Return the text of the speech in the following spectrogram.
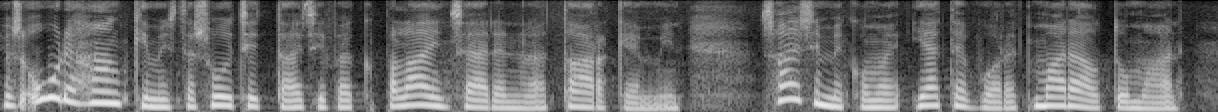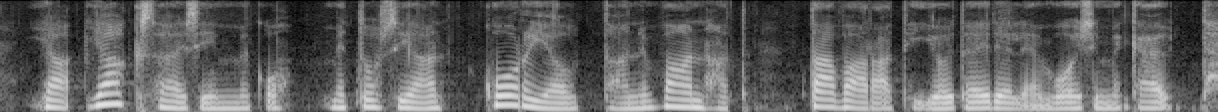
Jos uuden hankkimista suitsittaisi vaikkapa lainsäädännöllä tarkemmin, saisimmeko me jätevuoret madaltumaan ja jaksaisimmeko me tosiaan korjauttaa ne vanhat tavarat, joita edelleen voisimme käyttää?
